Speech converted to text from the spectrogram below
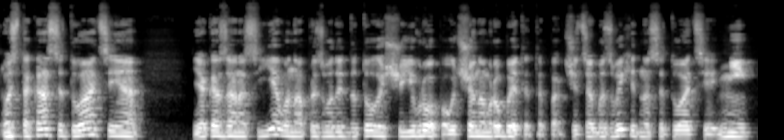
ось така ситуація, яка зараз є, вона призводить до того, що Європа, от що нам робити тепер? Чи це безвихідна ситуація? Ні.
